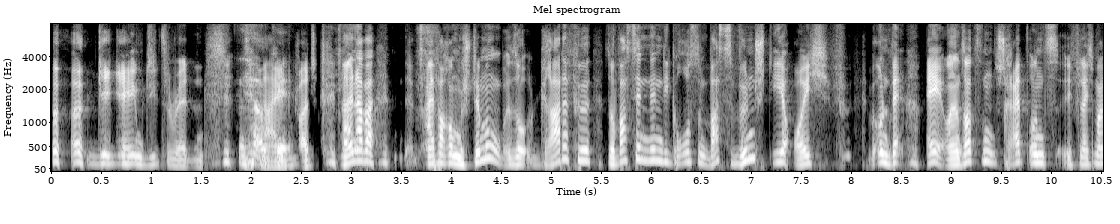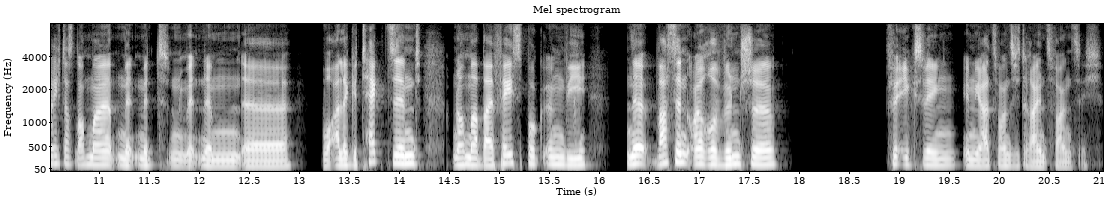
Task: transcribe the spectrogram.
gegen AMG zu retten. Ja, okay. Nein, Quatsch. Nein, aber einfach um Stimmung, so gerade für, so was sind denn die großen, was wünscht ihr euch? Und wenn, ey, und ansonsten schreibt uns, vielleicht mache ich das nochmal mit, mit, mit einem, äh, wo alle getaggt sind, nochmal bei Facebook irgendwie, ne, was sind eure Wünsche für X-Wing im Jahr 2023?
